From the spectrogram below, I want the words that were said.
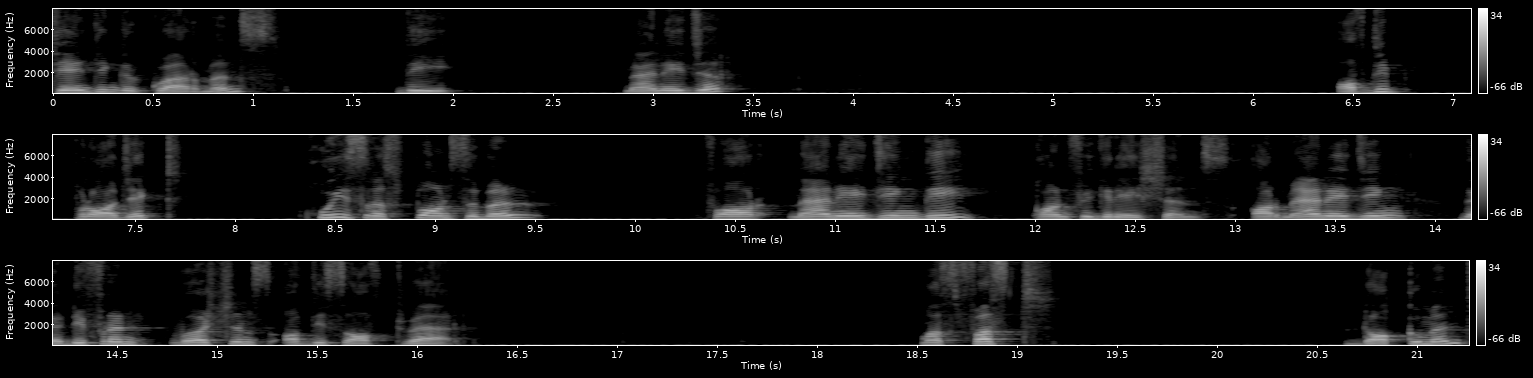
changing requirements, the manager of the project who is responsible for managing the configurations or managing the different versions of the software must first document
